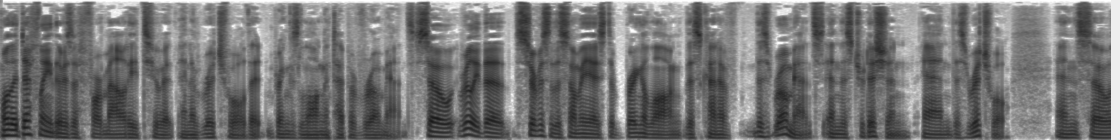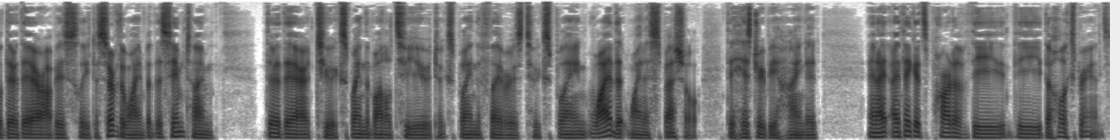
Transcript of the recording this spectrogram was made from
Well, there definitely there's a formality to it and a ritual that brings along a type of romance. So really the service of the sommelier is to bring along this kind of this romance and this tradition and this ritual. And so they're there obviously to serve the wine, but at the same time they're there to explain the bottle to you, to explain the flavors, to explain why that wine is special, the history behind it. And I, I think it's part of the, the, the whole experience.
